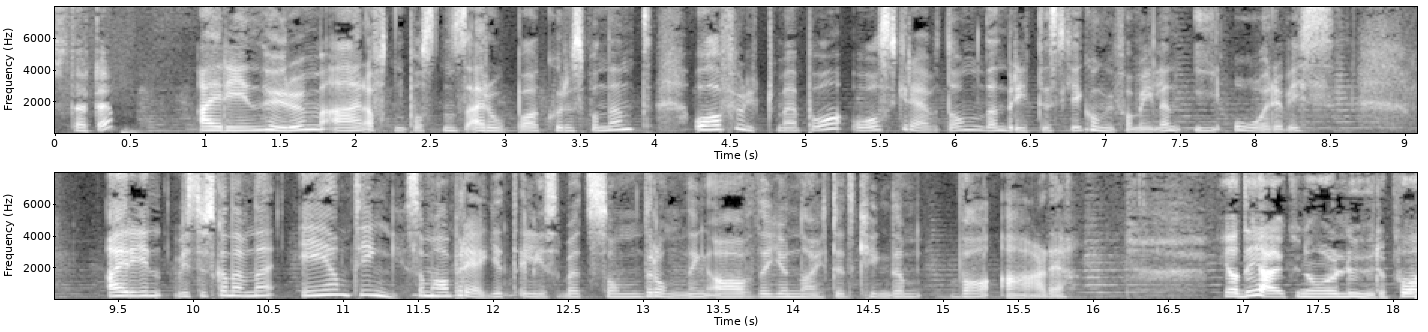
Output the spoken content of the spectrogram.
starte. Eirin Hurum er Aftenpostens europakorrespondent og har fulgt med på og skrevet om den britiske kongefamilien i årevis. Eirin, hvis du skal nevne én ting som har preget Elisabeth som dronning av The United Kingdom, hva er det? Ja, det er jo ikke noe å lure på.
